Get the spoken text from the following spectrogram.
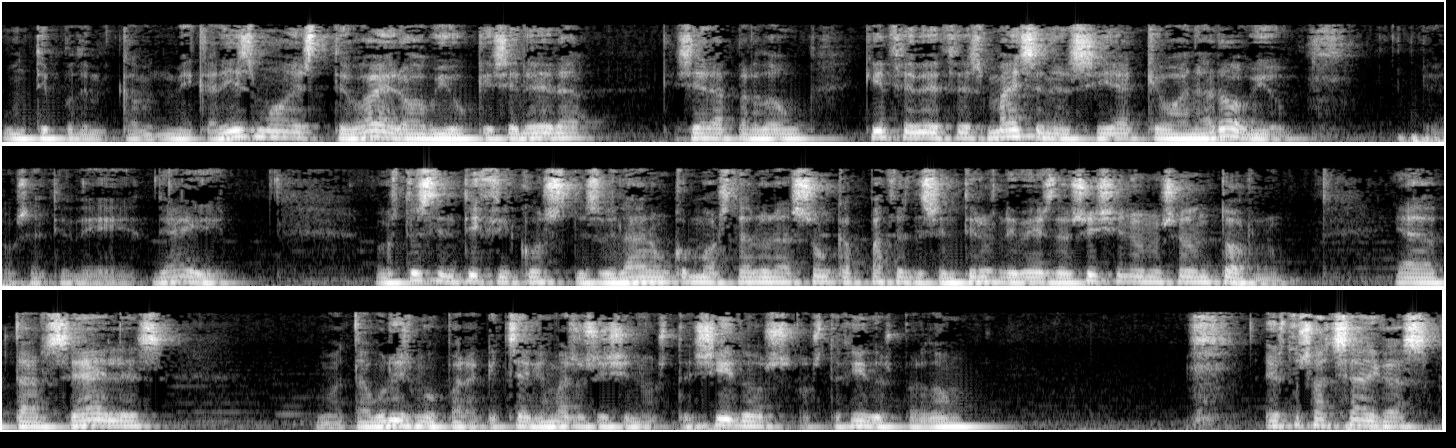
un tipo de meca mecanismo este o aerobio que xerera que xera, perdón, 15 veces máis enerxía que o anaerobio, que é a ausencia de, de aire. Os tres científicos desvelaron como as células son capaces de sentir os niveis de oxígeno no seu entorno e adaptarse a eles o metabolismo para que chegue máis oxígeno aos tecidos, aos tecidos, perdón. Estos achegas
